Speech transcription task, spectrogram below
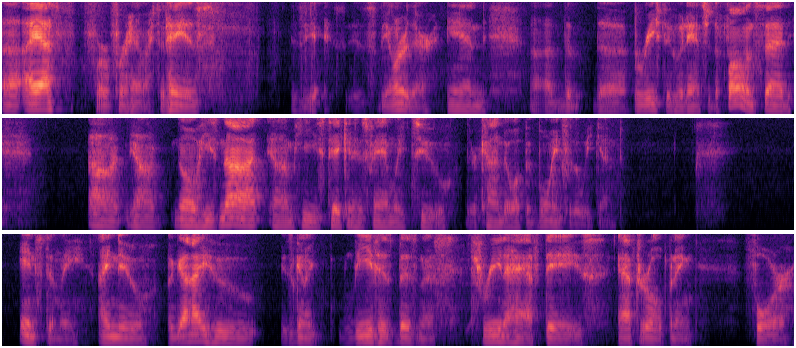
uh, I asked for, for him. I said, hey, is, is, the, is, is the owner there? And uh, the, the barista who had answered the phone said, uh, yeah, no, he's not. Um, he's taken his family to their condo up at Boyne for the weekend. Instantly, I knew a guy who is going to leave his business three and a half days after opening for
